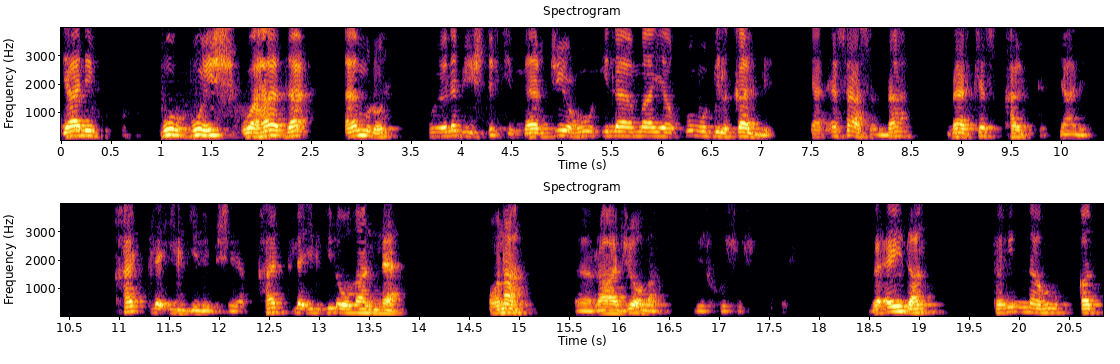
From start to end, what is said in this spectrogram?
yani bu bu iş ve hâzâ emrun bu öyle bir iştir ki merci'u ila ma yakumu bil kalbi. Yani esasında merkez kalptir. Yani kalple ilgili bir şey. Kalple ilgili olan ne? Ona e, raci olan bir husustur. Ve eydan fe innehu kad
